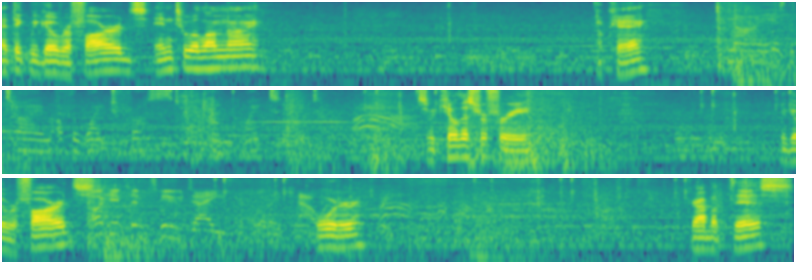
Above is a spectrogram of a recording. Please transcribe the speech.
I think we go Rafards into alumni. Okay. So we kill this for free. We go Rafards. Order. Grab up this.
